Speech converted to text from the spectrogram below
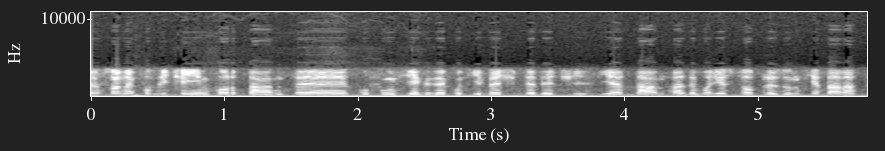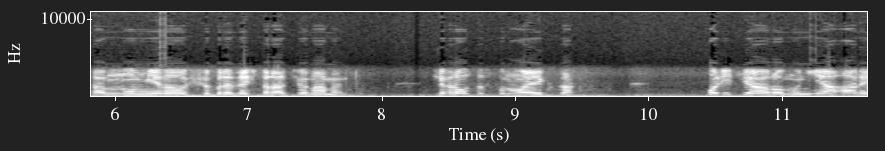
persoane publice importante cu funcții executive și de decizie, da, într-adevăr este o prezumție, dar asta nu-mi uh, șubrezește raționamentul. Ce vreau să spun mai exact? Poliția în România are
